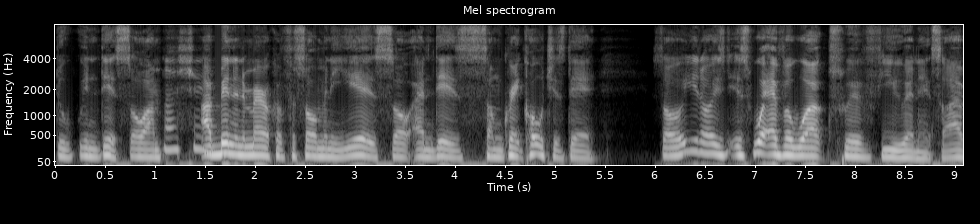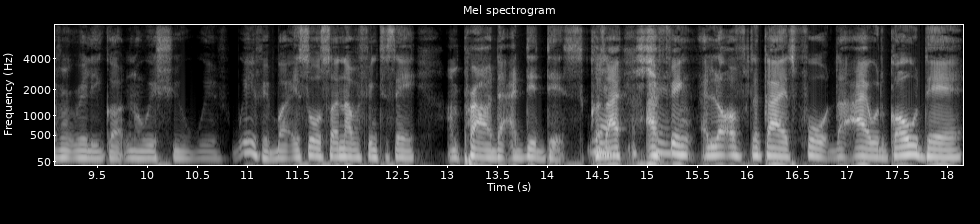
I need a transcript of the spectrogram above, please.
doing this. So um, That's true. I've been in America for so many years. So and there's some great coaches there. So you know, it's, it's whatever works with you in it. So I haven't really got no issue with with it. But it's also another thing to say I'm proud that I did this because Yeah, I I think a lot of the guys thought that I would go there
